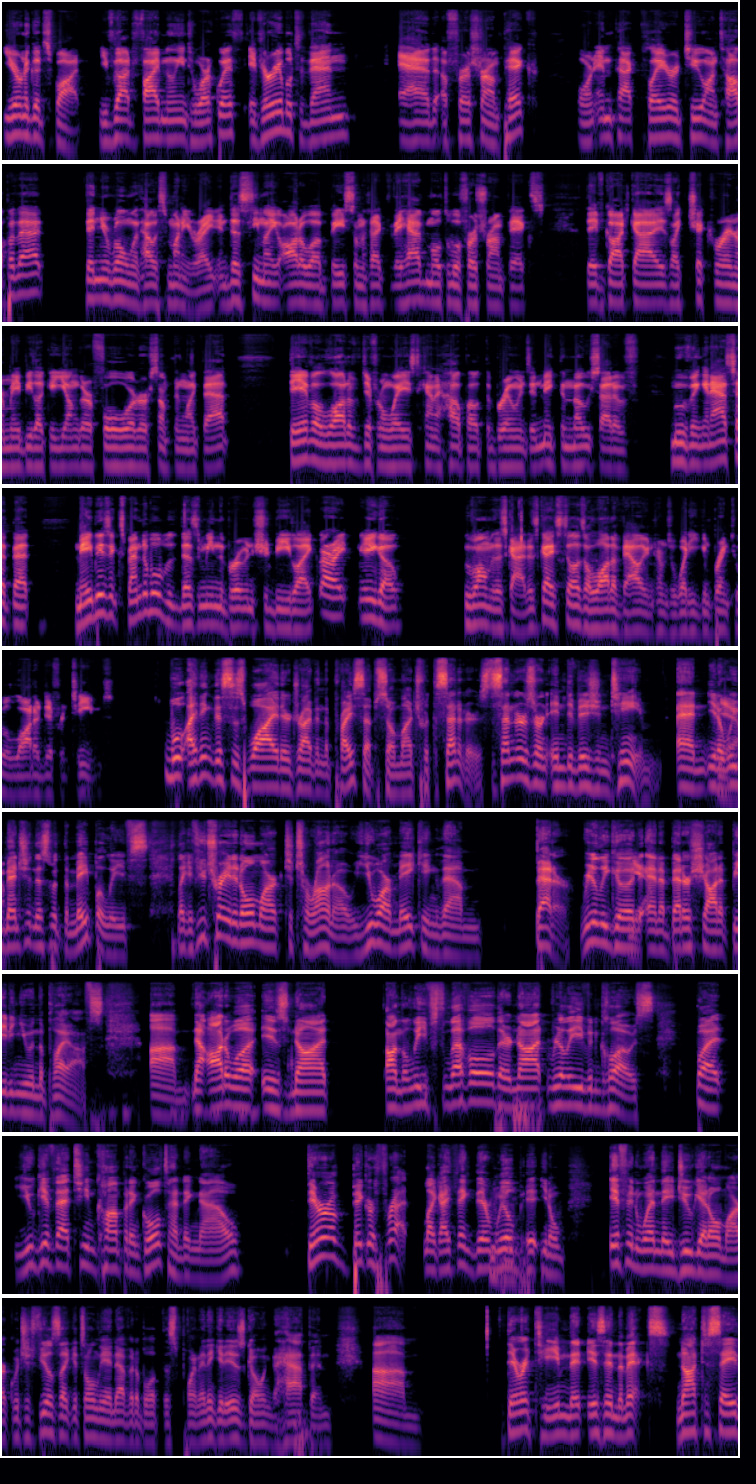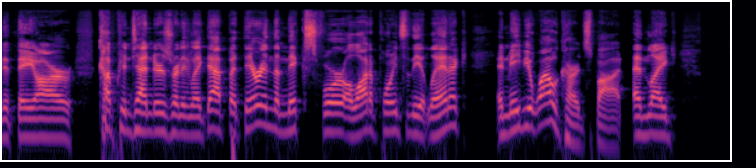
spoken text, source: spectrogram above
you're in a good spot. You've got five million to work with. If you're able to then add a first round pick or an impact player or two on top of that, then you're rolling with house money, right? And it does seem like Ottawa, based on the fact that they have multiple first round picks, they've got guys like Chychrun or maybe like a younger forward or something like that they have a lot of different ways to kind of help out the Bruins and make the most out of moving an asset that maybe is expendable, but doesn't mean the Bruins should be like, all right, here you go. Move on with this guy. This guy still has a lot of value in terms of what he can bring to a lot of different teams. Well, I think this is why they're driving the price up so much with the Senators. The Senators are an in division team. And, you know, yeah. we mentioned this with the Maple Leafs. Like, if you traded Ullmark to Toronto, you are making them better, really good, yeah. and a better shot at beating you in the playoffs. Um, now, Ottawa is not on the Leafs level. They're not really even close. But you give that team competent goaltending now, they're a bigger threat. Like, I think there will, mm-hmm. you know, if and when they do get Ullmark, which it feels like it's only inevitable at this point, I think it is going to happen. Um, they're a team that is in the mix. Not to say that they are cup contenders or anything like that, but they're in the mix for a lot of points in the Atlantic and maybe a wild card spot. And like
